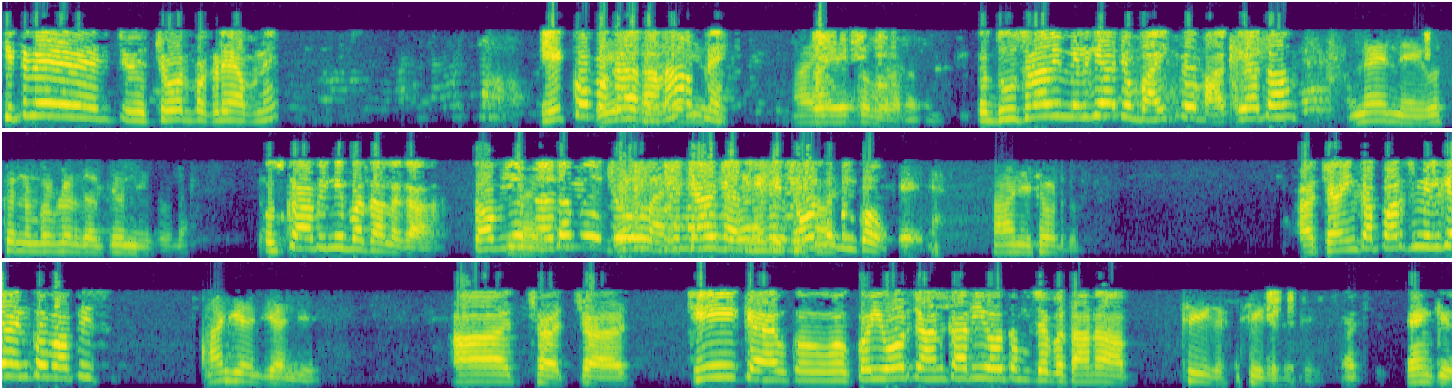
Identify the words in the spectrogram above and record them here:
कितने चोर पकड़े आपने? एक को पकड़ा एक था ना आपने? हाँ एक तो पकड़ा था। तो दूसरा भी मिल गया जो बाइक पे भाग गया था? नहीं नहीं उसको नंबर प्लेट गलती नहीं बोला। उसका अभी नहीं पता लगा। तो अब ये मैडम जो क्या कह रही है कि छोड़ दो उनको। हाँ जी छोड़ दो। अच्छा इनका पर्स मिल गया इनको वापस? हाँ जी हाँ जी हाँ जी। अच्छा अच्छा। ठीक है को, कोई और जानकारी हो तो मुझे बताना आप। ठीक है ठीक है ठीक है। Thank you.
